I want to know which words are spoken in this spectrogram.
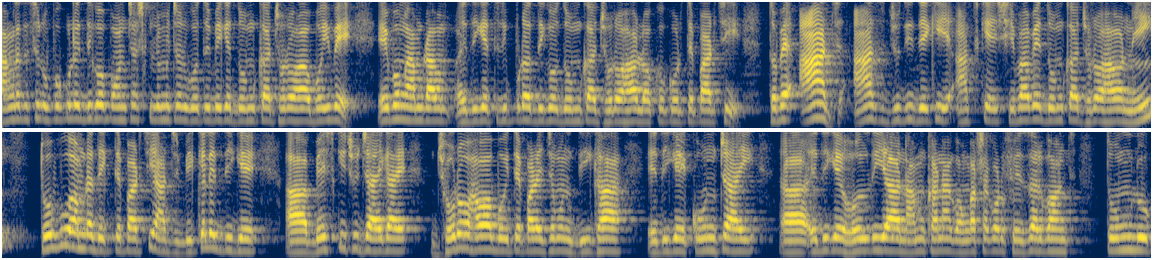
বাংলাদেশের উপকূলের দিকেও পঞ্চাশ কিলোমিটার গতিবেগে দমকা ঝোড়ো হাওয়া বইবে এবং আমরা এদিকে ত্রিপুরার দিকেও দমকা ঝোড়ো হাওয়া লক্ষ্য করতে পারছি। তবে আজ আজ যদি দেখি, আজকে সেভাবে দমকা ঝোড়ো হাওয়া নেই। তবু আমরা দেখতে পারছি আজ বিকেলের দিকে বেশ কিছু জায়গায় ঝোড়ো হাওয়া বইতে পারে, যেমন দীঘা, এদিকে কোনটাই এদিকে হলদিয়া, নামখানা, গঙ্গাসাগর, ফেজারগঞ্জ, তমলুক,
